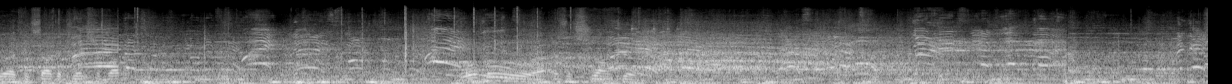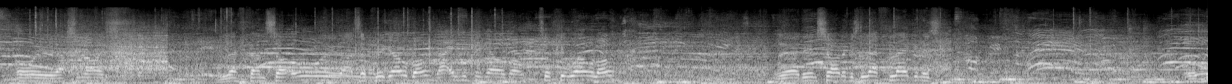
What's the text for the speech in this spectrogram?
Work inside uh, the clinch from Bob. Oh, that was a strong kick. Oh, that's nice. Left hand side. Oh, that's a big elbow. That is a big elbow. Took it well though. Yeah, the inside of his left leg and his. Oh,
